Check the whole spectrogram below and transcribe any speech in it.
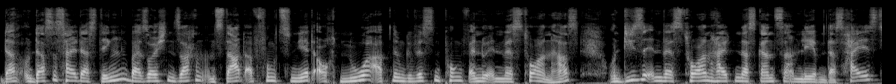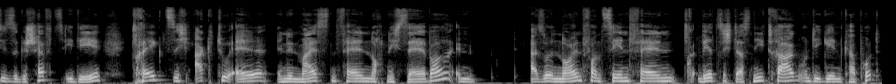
das, und das ist halt das Ding bei solchen Sachen. Und Startup funktioniert auch nur ab einem gewissen Punkt, wenn du Investoren hast. Und diese Investoren halten das Ganze am Leben. Das heißt, diese Geschäftsidee trägt sich aktuell in den meisten Fällen noch nicht selber, in also in neun von zehn Fällen wird sich das nie tragen und die gehen kaputt.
